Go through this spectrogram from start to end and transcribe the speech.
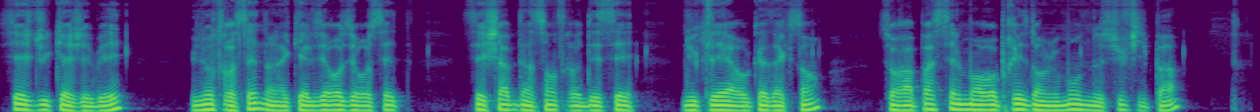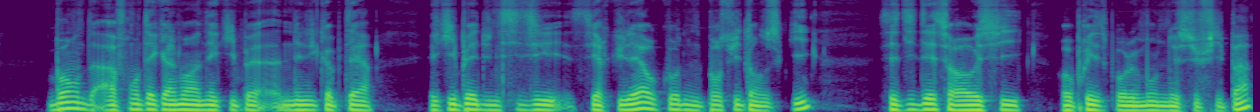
siège du KGB. Une autre scène dans laquelle 007 s'échappe d'un centre d'essai nucléaire au Kazakhstan sera partiellement reprise dans Le Monde ne suffit pas. Bond affronte également un, hélicoptère équipé d'une scie circulaire au cours d'une poursuite en ski. Cette idée sera aussi reprise pour Le Monde ne suffit pas.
